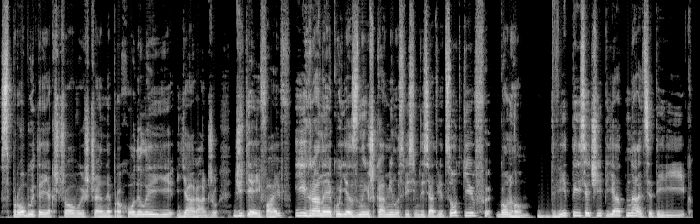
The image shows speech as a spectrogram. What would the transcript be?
Спробуйте, якщо ви ще не проходили її, я раджу. GTA 5. І гра, на яку є знижка мінус 80%. Gone Home. 2015 рік.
